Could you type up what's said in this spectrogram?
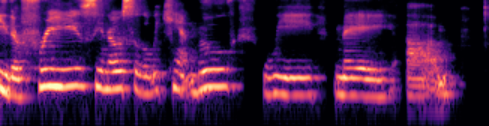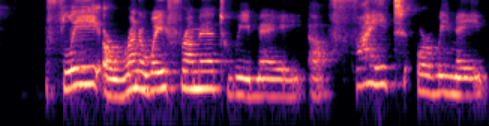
either freeze, you know, so that we can't move. We may um, flee or run away from it. We may uh, fight or we may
